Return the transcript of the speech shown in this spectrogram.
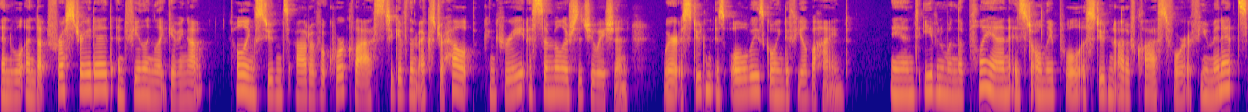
and will end up frustrated and feeling like giving up. Pulling students out of a core class to give them extra help can create a similar situation where a student is always going to feel behind. And even when the plan is to only pull a student out of class for a few minutes,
